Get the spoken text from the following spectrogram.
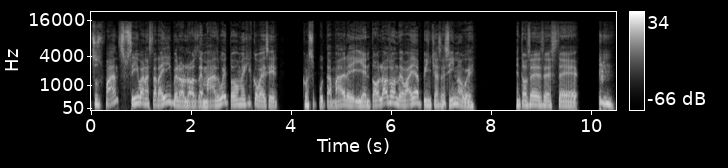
sus fans sí van a estar ahí, pero los demás, güey, todo México va a decir, de su puta madre. Y en todos lados donde vaya, pinche asesino, güey. Entonces, este...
